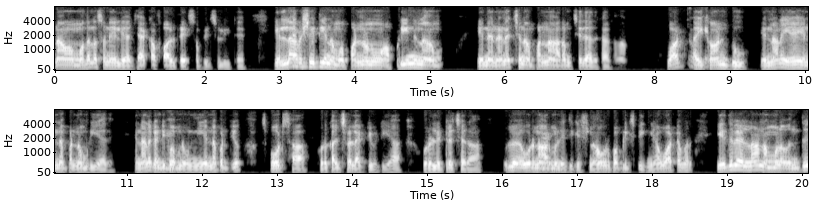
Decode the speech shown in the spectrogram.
நான் முதல்ல சொன்னேன் இல்லையா ஜேக் ஆஃப் ஆல் ட்ரேட்ஸ் அப்படின்னு சொல்லிட்டு. எல்லா. விஷயத்தையும் நம்ம பண்ணணும் அப்படின்னு நான் என்ன நினைச்சு நான் பண்ண ஆரம்பிச்சதே அதுக்காக தான் வாட் ஐ. கான் டூ என்னால ஏன் என்ன பண்ண முடியாது? என்னால கண்டிப்பா. நீ என்ன பண்றியோ ஸ்போர்ட்ஸா ஒரு கல்ச்சுரல் ஆக்டிவிட்டியா ஒரு லிட்ரேச்சரா ஒரு நார்மல் எஜுகேஷனா ஒரு பப்ளிக் ஸ்பீக்கிங்கா வாட் எவர் எதுல எல்லாம் நம்மளை வந்து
